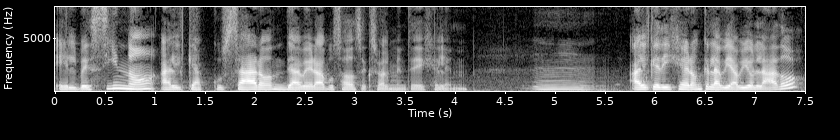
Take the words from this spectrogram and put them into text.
el vecino al que acusaron de haber abusado sexualmente de Helen. Mm, Al que dijeron que la había violado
